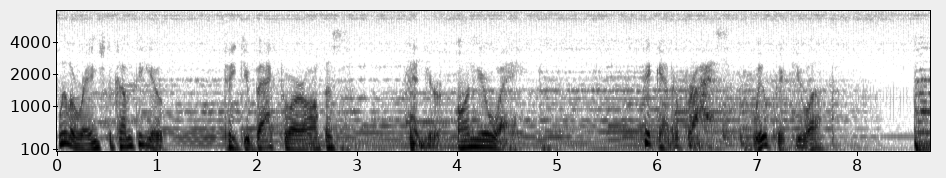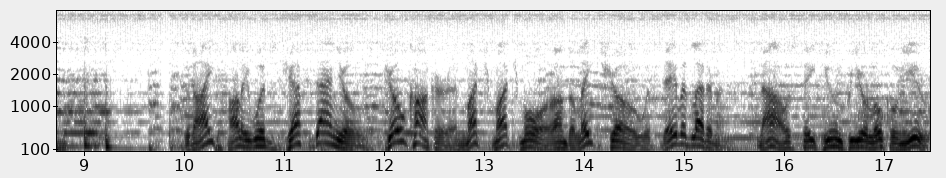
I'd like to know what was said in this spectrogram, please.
We'll arrange to come to you. Take you back to our office, and you're on your way. Pick Enterprise. We'll pick you up. Tonight, Hollywood's Jeff Daniels, Joe Cocker, and much, much more on The Late Show with David Letterman. Now, stay tuned for your local news.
